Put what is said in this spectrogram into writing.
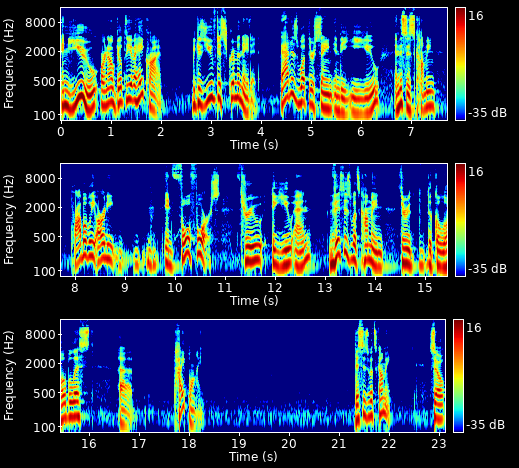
and you are now guilty of a hate crime because you've discriminated. That is what they're saying in the EU, and this is coming probably already in full force through the UN. This is what's coming through the globalist uh, pipeline. This is what's coming. So,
